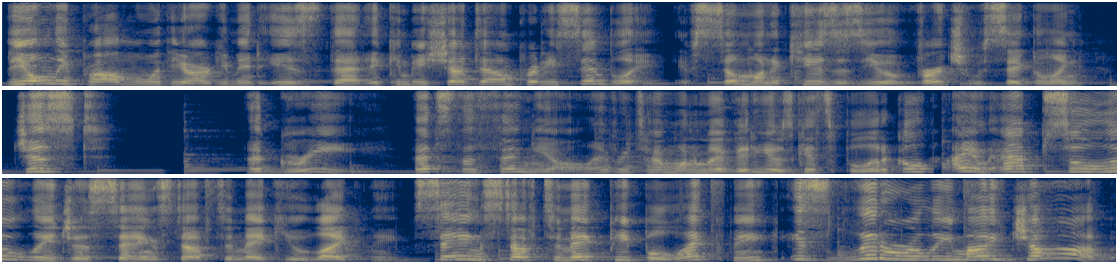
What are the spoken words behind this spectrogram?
The only problem with the argument is that it can be shut down pretty simply. If someone accuses you of virtue signaling, just agree. That's the thing, y'all. Every time one of my videos gets political, I am absolutely just saying stuff to make you like me. Saying stuff to make people like me is literally my job.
